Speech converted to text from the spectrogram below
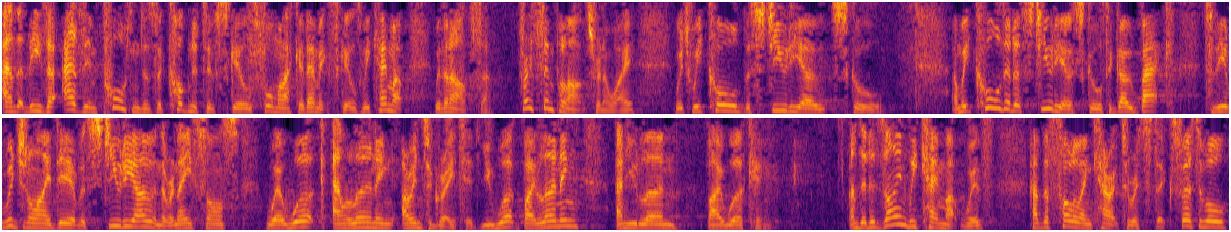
and that these are as important as the cognitive skills, formal academic skills, we came up with an answer. A very simple answer in a way, which we called the studio school. And we called it a studio school to go back to the original idea of a studio in the Renaissance where work and learning are integrated. You work by learning and you learn by working. And the design we came up with had the following characteristics. First of all,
